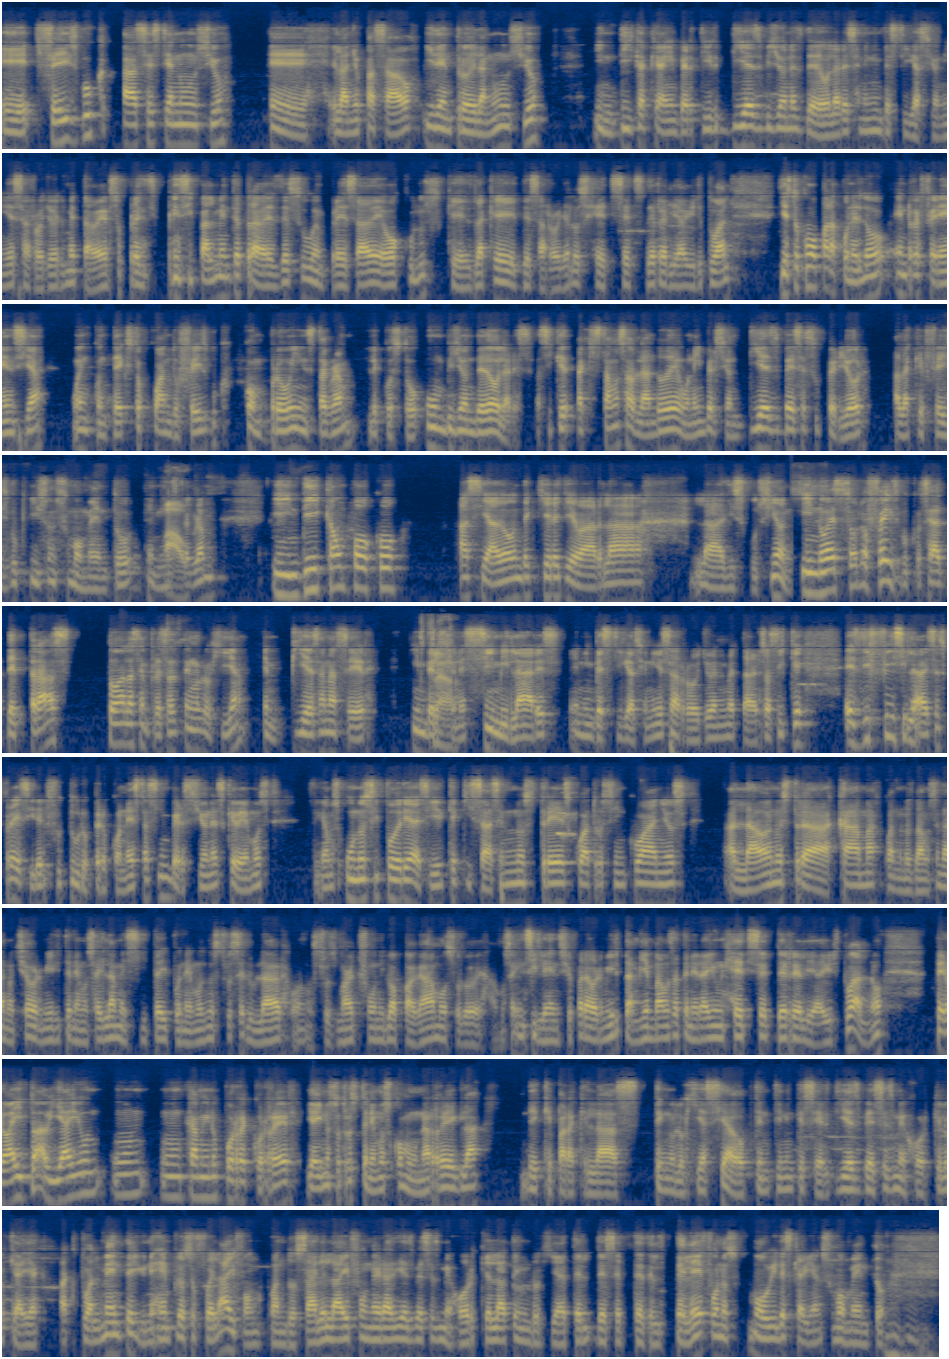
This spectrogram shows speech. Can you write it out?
Eh, Facebook hace este anuncio el año pasado y dentro del anuncio indica que va a invertir 10 billones de dólares en investigación y desarrollo del metaverso, principalmente a través de su empresa de Oculus, que es la que desarrolla los headsets de realidad virtual. Y esto como para ponerlo en referencia o en contexto, cuando Facebook compró Instagram, le costó un billón de dólares. Así que aquí estamos hablando de una inversión 10 veces superior a la que Facebook hizo en su momento en Instagram. Indica un poco hacia dónde quiere llevar la, la discusión. Y no es solo Facebook, o sea, detrás todas las empresas de tecnología empiezan a hacer inversiones similares en investigación y desarrollo en el metaverso. Así que es difícil a veces predecir el futuro, pero con estas inversiones que vemos, digamos, uno sí podría decir que quizás en unos 3, 4, 5 años al lado de nuestra cama cuando nos vamos en la noche a dormir y tenemos ahí la mesita y ponemos nuestro celular o nuestro smartphone y lo apagamos o lo dejamos en silencio para dormir, también vamos a tener ahí un headset de realidad virtual, ¿no? Pero ahí todavía hay un, un, un camino por recorrer y ahí nosotros tenemos como una regla de que para que las tecnologías se adopten tienen que ser 10 veces mejor que lo que hay actualmente. Y un ejemplo, eso fue el iPhone. Cuando sale el iPhone era 10 veces mejor que la tecnología de, de, teléfonos móviles que había en su momento.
